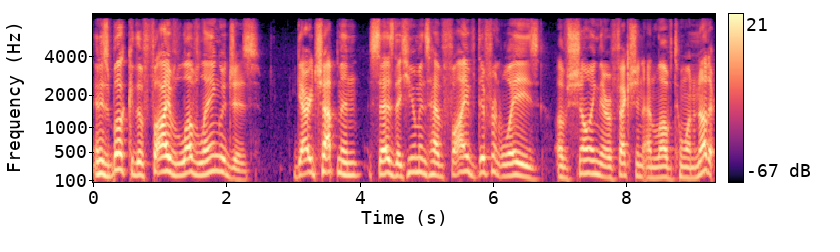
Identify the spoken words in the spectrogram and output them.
In his book, The Five Love Languages, Gary Chapman says that humans have five different ways of showing their affection and love to one another.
